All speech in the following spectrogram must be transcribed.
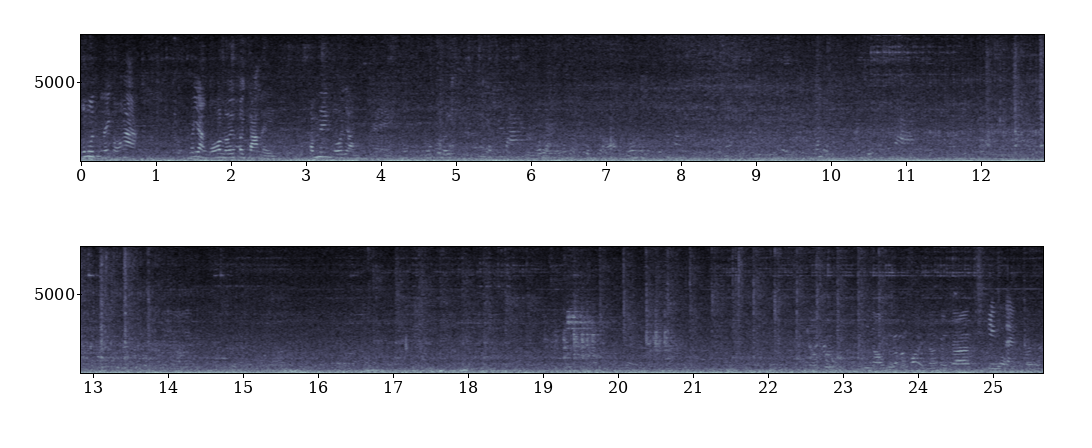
我冇同你讲啊，嗰日我女去隔离，咁咧我又诶我我个女听日先翻嗰日我就中咗，我咁我眼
